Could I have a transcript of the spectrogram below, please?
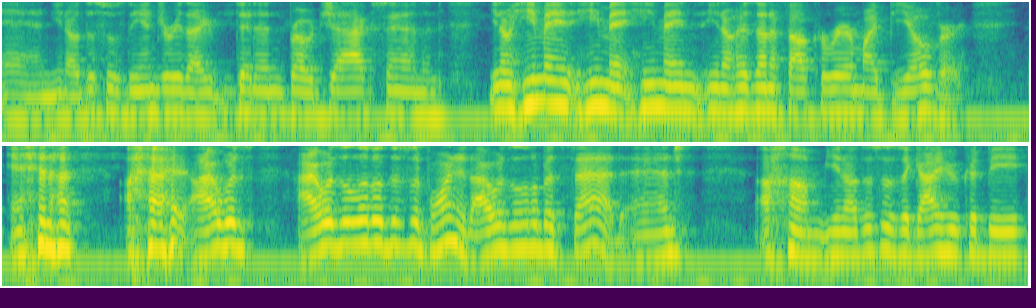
and you know this was the injury that didn't Bo Jackson, and you know he may he may he may you know his NFL career might be over, and I I, I was I was a little disappointed. I was a little bit sad, and um, you know this is a guy who could be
